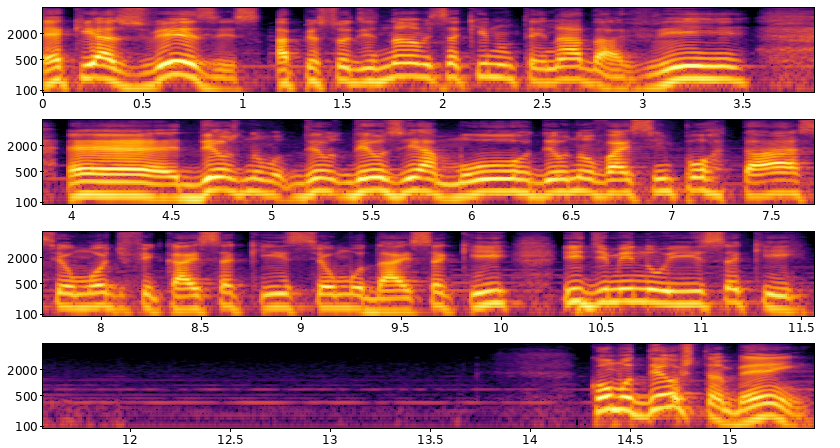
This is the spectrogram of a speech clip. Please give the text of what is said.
é que às vezes a pessoa diz: não, isso aqui não tem nada a ver, é, Deus, não, Deus, Deus é amor, Deus não vai se importar se eu modificar isso aqui, se eu mudar isso aqui e diminuir isso aqui. Como Deus também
